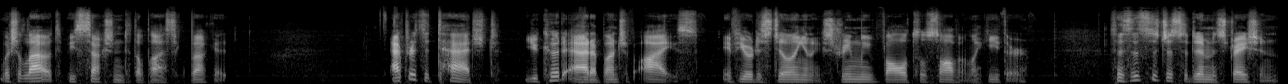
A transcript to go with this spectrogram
which allow it to be suctioned to the plastic bucket. After it's attached, you could add a bunch of ice if you are distilling an extremely volatile solvent like ether. Since this is just a demonstration,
